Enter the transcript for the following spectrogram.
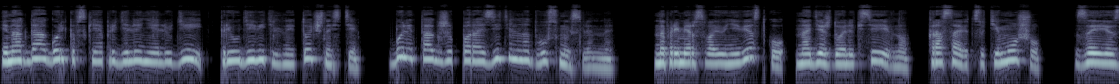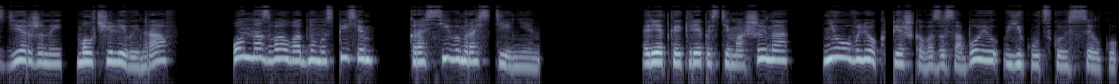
Иногда горьковские определения людей при удивительной точности были также поразительно двусмысленны. Например, свою невестку, Надежду Алексеевну, красавицу Тимошу, за ее сдержанный, молчаливый нрав, он назвал в одном из писем красивым растением. Редкой крепости машина не увлек Пешкова за собою в якутскую ссылку.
